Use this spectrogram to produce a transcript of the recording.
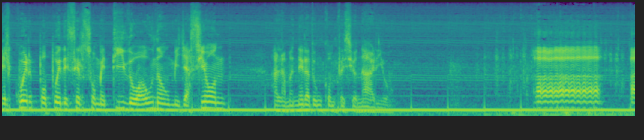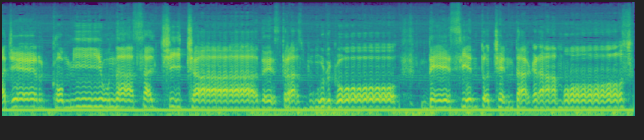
el cuerpo puede ser sometido a una humillación a la manera de un confesionario. Ah, ayer comí una salchicha de Estrasburgo de 180 gramos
